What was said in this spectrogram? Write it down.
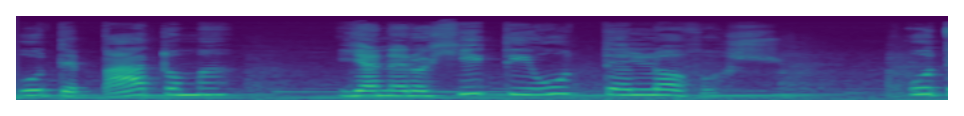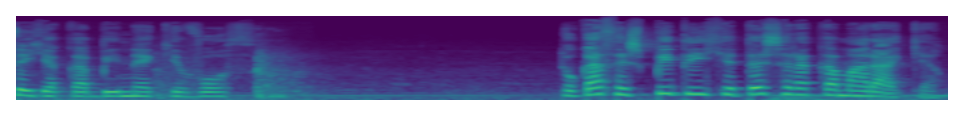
ούτε πάτωμα, για νεροχύτη ούτε λόγος, ούτε για καμπινέ και βόθρο. Το κάθε σπίτι είχε τέσσερα καμαράκια.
